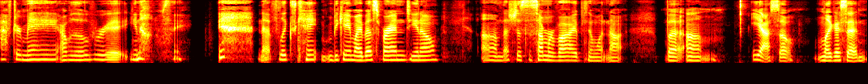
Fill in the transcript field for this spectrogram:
after May, I was over it. You know what I'm saying? Netflix came became my best friend. You know, um, that's just the summer vibes and whatnot. But um, yeah. So like I said,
